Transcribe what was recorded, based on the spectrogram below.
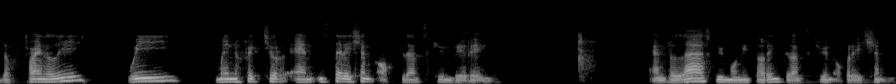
The finally, we manufacture and installation of drum screen bearing. And the last, we monitoring drum screen operation.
